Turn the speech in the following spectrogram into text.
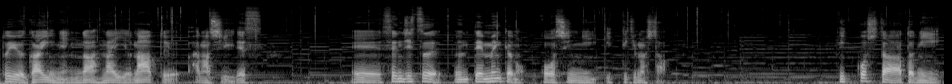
という概念がないよなという話です。えー先日、運転免許の更新に行ってきました。引っ越した後に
